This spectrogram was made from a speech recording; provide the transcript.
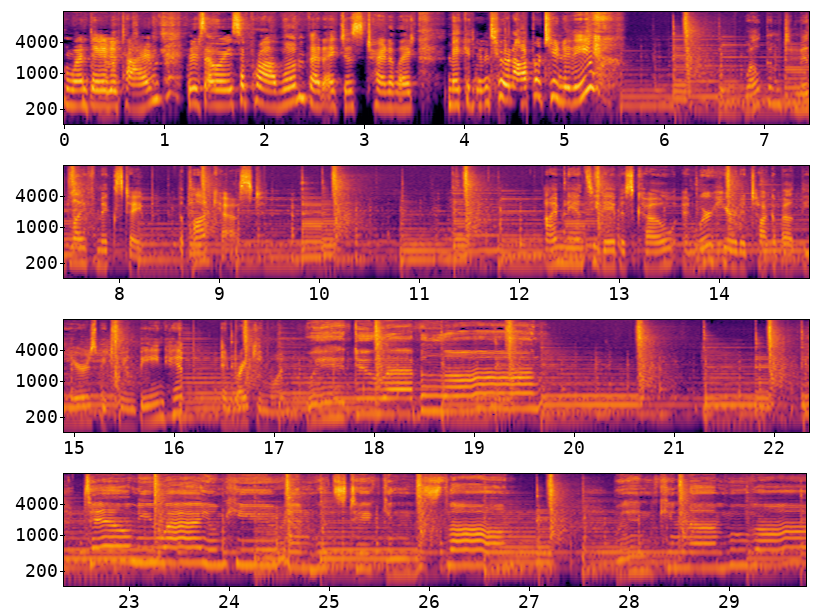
one day at a time. There's always a problem, but I just try to like make it into an opportunity. Welcome to Midlife Mixtape, the podcast. I'm Nancy Davis Kho, and we're here to talk about the years between being hip and breaking one. Where do I belong? Tell me why I'm here and what's taking this long. When can I move on?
